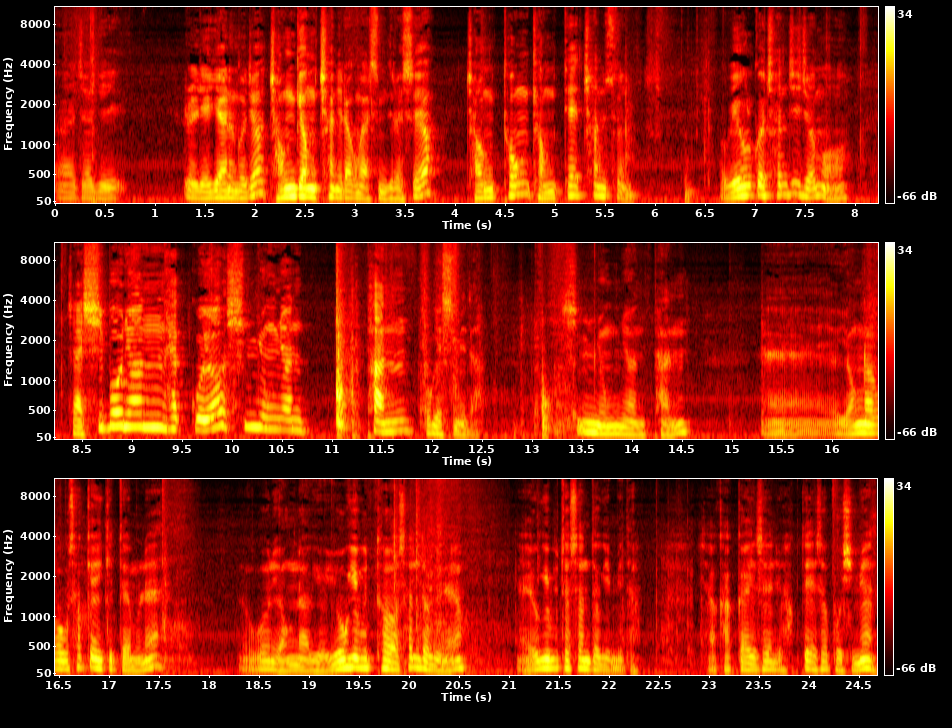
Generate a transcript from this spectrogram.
어, 저기를 얘기하는 거죠. 정경천이라고 말씀드렸어요. 정통 경태 천순 외울 거 천지죠 뭐. 자 15년 했고요. 16년 판 보겠습니다. 16년 판 에, 영락하고 섞여 있기 때문에 요건 영락이요. 여기부터 선덕이네요. 에, 여기부터 선덕입니다. 자 가까이서 확대해서 보시면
